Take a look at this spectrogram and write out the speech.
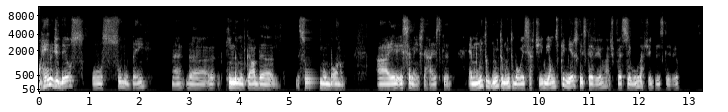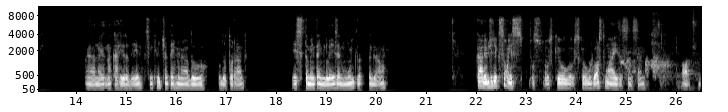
Reino de Deus, o Sumo Bem, né, da Kingdom of God, da Summum Bonum, ah, é excelente, The Highest Good. É muito, muito, muito bom esse artigo, e é um dos primeiros que ele escreveu, acho que foi o segundo artigo que ele escreveu uh, na, na, carreira dele, assim que ele tinha terminado o, o doutorado. Esse também está em inglês, é muito legal. Cara, eu diria que são esses os, os, que, eu, os que eu gosto mais, assim, sabe? Ótimo.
